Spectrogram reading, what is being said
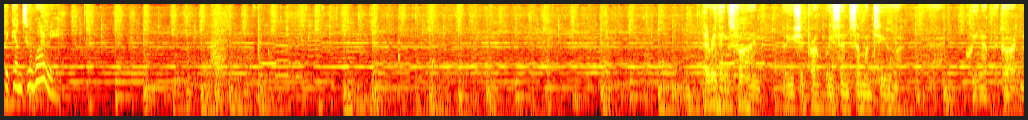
Begun to worry. Everything's fine, though you should probably send someone to uh, clean up the garden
